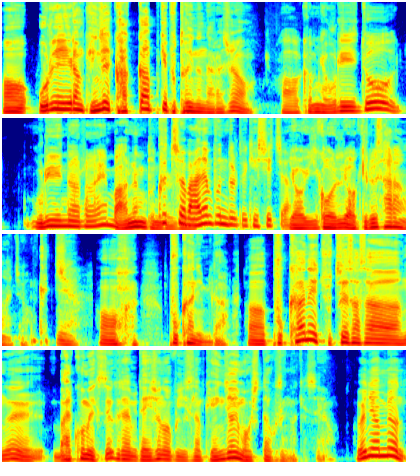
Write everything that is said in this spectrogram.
어, 우리랑 굉장히 가깝게 붙어 있는 나라죠. 아, 그럼요. 우리도 우리나라의 많은 분들 그렇죠. 많은 분들도 계시죠. 여 이걸 여기를 사랑하죠. 그렇죠. 어, 북한입니다. 어, 북한의 주체 사상을 말콤 엑스, 그 다음에 네이션 오브 이슬람 굉장히 멋있다고 생각했어요. 왜냐하면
